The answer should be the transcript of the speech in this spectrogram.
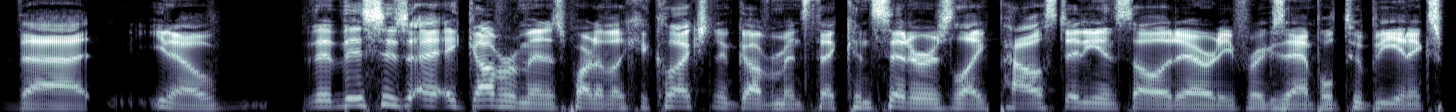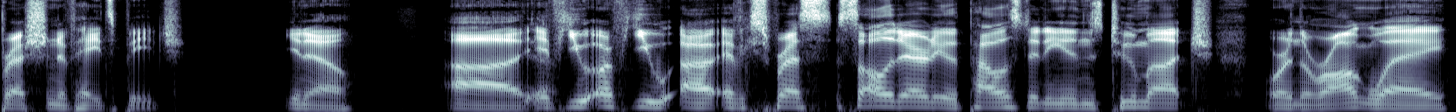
that you know th- this is a a government as part of like a collection of governments that considers like Palestinian solidarity, for example, to be an expression of hate speech. You know, uh, Yeah. if you if you uh, express solidarity with Palestinians too much or in the wrong way,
